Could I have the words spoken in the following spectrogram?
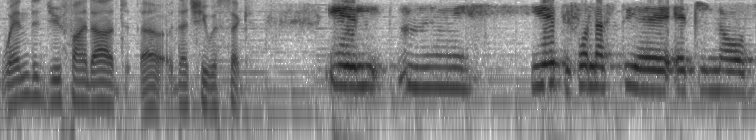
When did you find out uh, that she was sick? Yeah, mm, year before last year at Nov-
